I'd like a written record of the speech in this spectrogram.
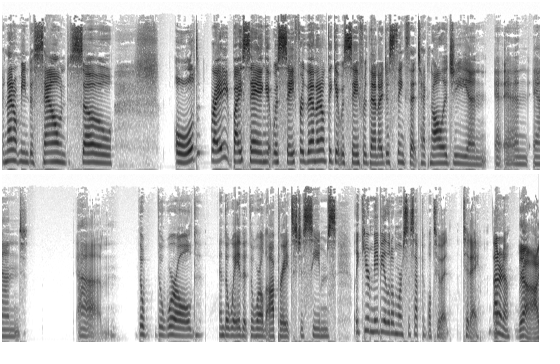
and I don't mean to sound so old, right? By saying it was safer then. I don't think it was safer then. I just think that technology and and and um the the world and the way that the world operates just seems like you're maybe a little more susceptible to it today. I don't know. Yeah, I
